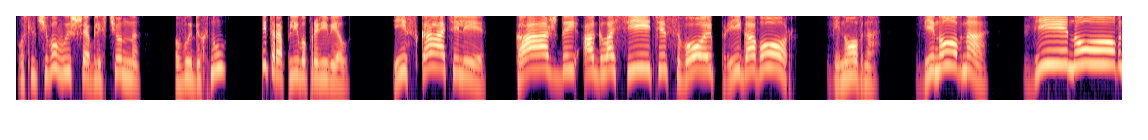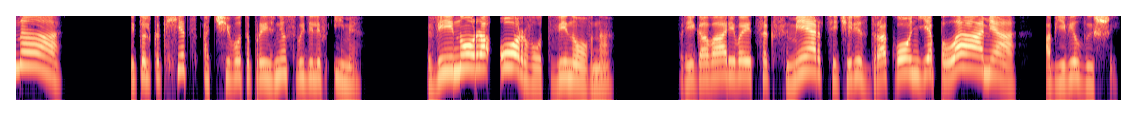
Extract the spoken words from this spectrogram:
После чего Высший облегченно выдохнул и торопливо проревел. «Искатели! Каждый огласите свой приговор! Виновна! Виновна! Виновна!» И только Кхец от чего-то произнес, выделив имя. «Винора Орвуд виновна!» «Приговаривается к смерти через драконье пламя!» — объявил Высший.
